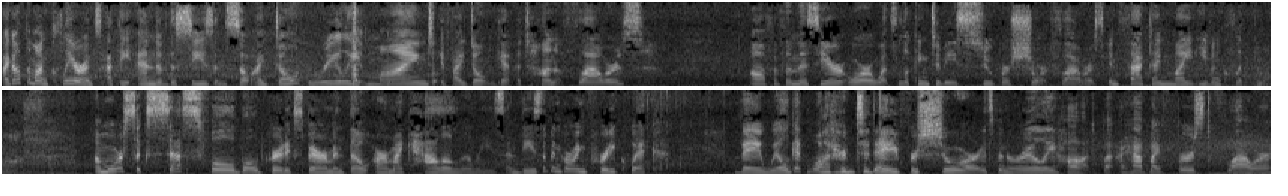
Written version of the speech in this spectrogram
I got them on clearance at the end of the season, so I don't really mind if I don't get a ton of flowers off of them this year or what's looking to be super short flowers. In fact, I might even clip them off. A more successful bulb crate experiment though are my calla lilies and these have been growing pretty quick. They will get watered today for sure. It's been really hot, but I have my first flower.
